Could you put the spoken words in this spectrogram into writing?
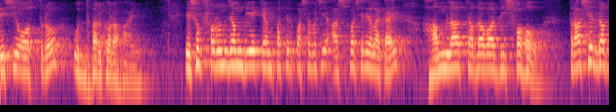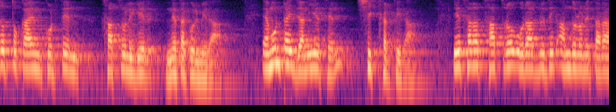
দেশীয় অস্ত্র উদ্ধার করা হয়। এসব সরঞ্জাম দিয়ে ক্যাম্পাসের পাশাপাশি আশপাশের এলাকায় হামলা, চাঁদাবাজি সহ ত্রাসের রাজত্ব কায়েম করতেন ছাত্রলীগের নেতাকর্মীরা। এমনটাই জানিয়েছেন শিক্ষার্থীরা। এছাড়া ছাত্র ও রাজনৈতিক আন্দোলনে তারা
